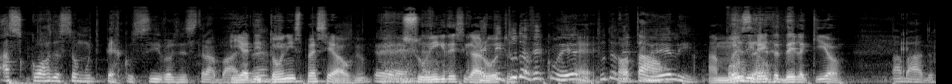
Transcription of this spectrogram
as cordas são muito percussivas nesse trabalho. E é de né? Tony especial, viu? É. O swing desse É, garoto. tem tudo a ver com ele, É. tudo a ver Total. com ele. A mão Pois é. direita dele aqui, ó. Babado.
